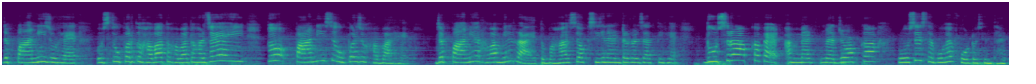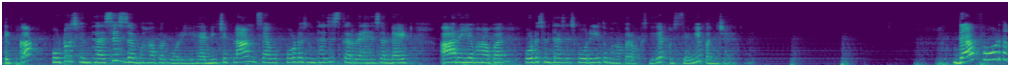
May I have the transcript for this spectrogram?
जब पानी जो है, उसके ऊपर तो हवा तो हवा तो हर जगह ही तो पानी से ऊपर जो हवा है, जब पानी और हवा मिल रहा है तो वहाँ से ऑक्सीजन एंटर कर जाती है। दूसरा आपका जो आपका प्रोसेस है, वो है फोटोसिंथेटिक का। फोटोसिंथेसिस जब वहाँ पर हो रही है, नीचे प्लांट्स हैं, वो फोटोसिंथेसिस कर रहे हैं सनलाइट आ रही है वहाँ पर फोटोसिंथेसिस हो रही है तो वहाँ पर ऑक्सीजन उससे भी बन जाएगी। Therefore, the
